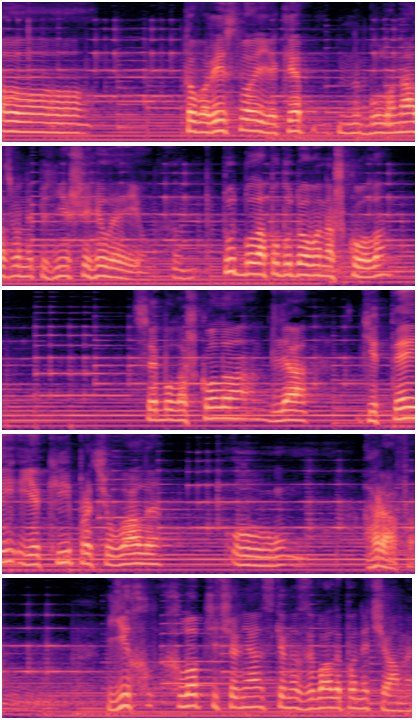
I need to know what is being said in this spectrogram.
о, товариства, яке було назване пізніше Гілею. Тут була побудована школа. Це була школа для дітей, які працювали у графа. Їх хлопці чернянські називали паничами.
